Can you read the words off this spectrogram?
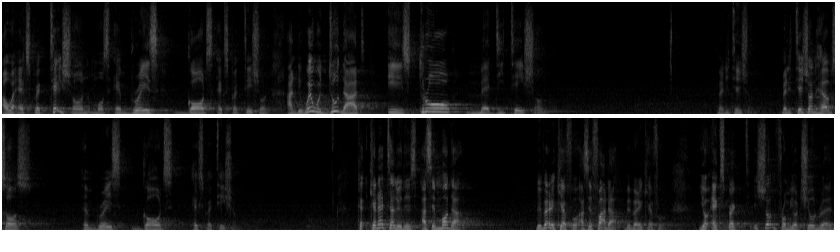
our expectation must embrace God's expectation. And the way we do that is through meditation. Meditation. Meditation helps us embrace God's expectation. Can, I tell you this? As a mother, be very careful. As a father, be very careful. Your expectation from your children,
